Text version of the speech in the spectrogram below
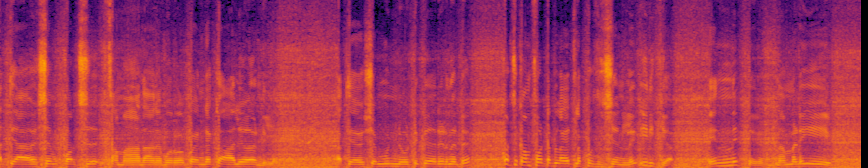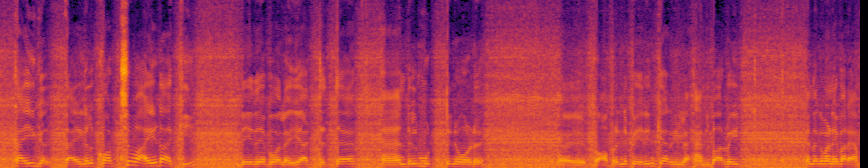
അത്യാവശ്യം കുറച്ച് സമാധാനപൂർവം ഇപ്പോൾ എന്റെ കാലുകൾ കണ്ടില്ലേ? അത്യാവശ്യം മുന്നോട്ട് കയറി ഇരുന്നിട്ട് കുറച്ച് കംഫർട്ടബിൾ ആയിട്ടുള്ള പൊസിഷനിൽ ഇരിക്കുക. എന്നിട്ട് നമ്മുടെ ഈ കൈകൾ കൈകൾ കുറച്ച് വൈഡാക്കി ഇതേപോലെ ഈ അറ്റത്തെ ഹാൻഡിൽ മുട്ടിനോട് പ്രോപ്പറിന്റെ പേര് എനിക്കറിയില്ല ഹാൻഡിൽ ബാർ വെയിറ്റ് എന്നൊക്കെ വേണമെങ്കിൽ പറയാം.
